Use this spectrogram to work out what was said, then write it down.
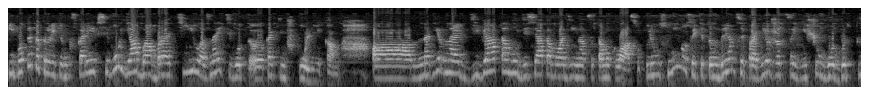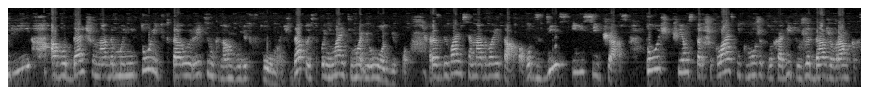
И вот этот рейтинг, скорее всего, я бы обратила, знаете, вот э, каким школьникам? А, наверное, к 9, 10, 11 классу. Плюс-минус эти тенденции продержатся еще года три, а вот дальше надо мониторить, второй рейтинг нам будет в помощь. Да? То есть понимаете мою логику. Разбиваемся на два этапа. Вот здесь и сейчас. То, с чем старшеклассник может может выходить уже даже в рамках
